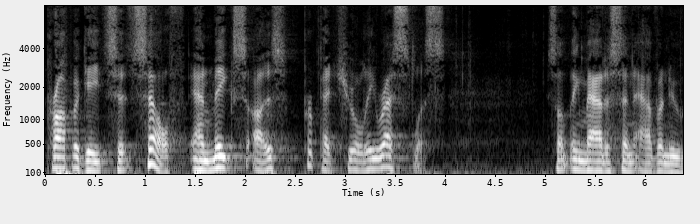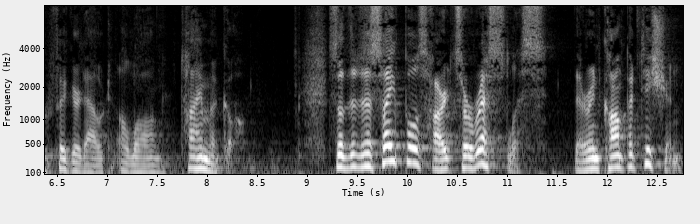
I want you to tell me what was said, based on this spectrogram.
propagates itself and makes us perpetually restless. Something Madison Avenue figured out a long time ago. So the disciples' hearts are restless, they're in competition.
